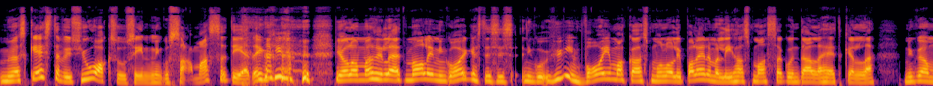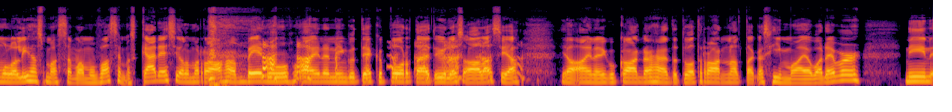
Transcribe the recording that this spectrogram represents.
myös kestävyysjuoksu siinä niin kuin samassa tietenkin, jolloin mä silleen, että mä olin niin kuin oikeasti siis niin kuin hyvin voimakas. Mulla oli paljon enemmän lihasmassa kuin tällä hetkellä. Nykyään mulla on lihasmassa vaan mun vasemmassa kädessä, jolla mä raahan beru aina niin kuin, tiedätkö, portaat ylös alas ja, ja aina niin kuin kannan häntä tuolta rannalta takaisin himaa ja whatever. Niin,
